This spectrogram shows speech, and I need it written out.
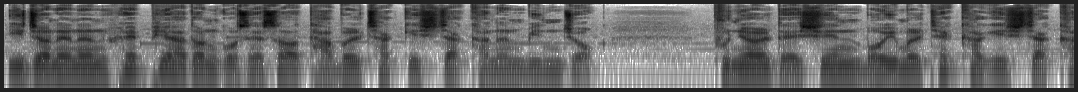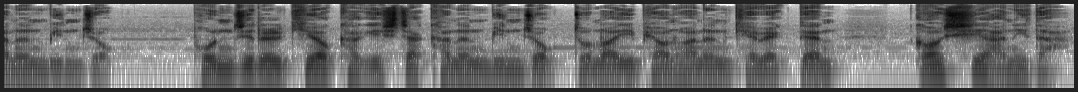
이전에는 회피하던 곳에서 답을 찾기 시작하는 민족. 분열 대신 모임을 택하기 시작하는 민족. 본질을 기억하기 시작하는 민족 도너의 변화는 계획된 것이 아니다.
